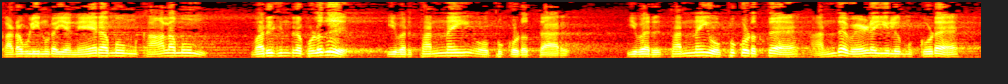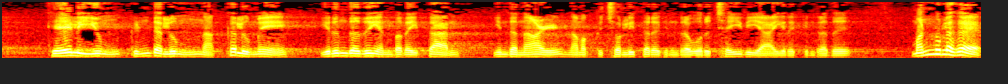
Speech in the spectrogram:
கடவுளினுடைய நேரமும் காலமும் வருகின்ற பொழுது இவர் தன்னை ஒப்பு கொடுத்தார் இவர் தன்னை ஒப்பு கொடுத்த அந்த வேளையிலும் கூட கேலியும் கிண்டலும் நக்கலுமே இருந்தது என்பதைத்தான் இந்த நாள் நமக்கு சொல்லித் தருகின்ற ஒரு செய்தியாயிருக்கின்றது. மண்ணுலக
